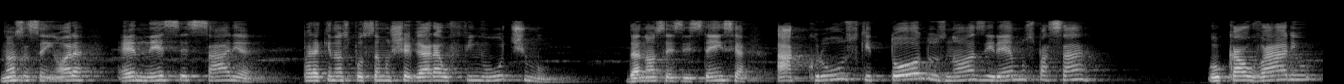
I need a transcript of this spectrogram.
Nossa Senhora é necessária para que nós possamos chegar ao fim último da nossa existência, a cruz que todos nós iremos passar o calvário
